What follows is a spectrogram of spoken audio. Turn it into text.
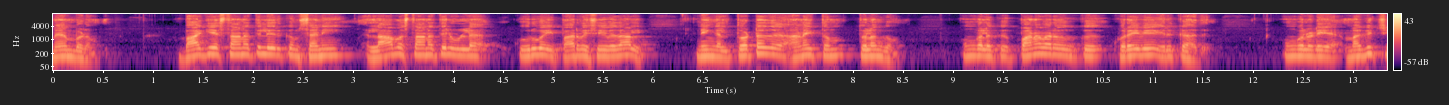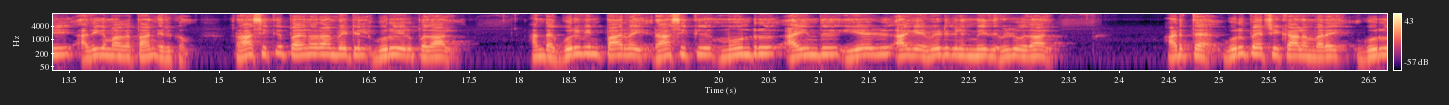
மேம்படும். பாக்கியஸ்தானத்தில் இருக்கும் சனி லாபஸ்தானத்தில் உள்ள குருவை பார்வை செய்வதால் நீங்கள் தொட்டது அனைத்தும் துலங்கும். உங்களுக்கு பணவரவுக்கு குறைவே இருக்காது. உங்களுடைய மகிழ்ச்சி அதிகமாகத்தான் இருக்கும். ராசிக்கு பதினோராம் வீட்டில் குரு இருப்பதால் அந்த குருவின் பார்வை ராசிக்கு மூன்று ஐந்து ஏழு ஆகிய வீடுகளின் மீது விழுவதால் அடுத்த குரு பயிற்சி காலம் வரை குரு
